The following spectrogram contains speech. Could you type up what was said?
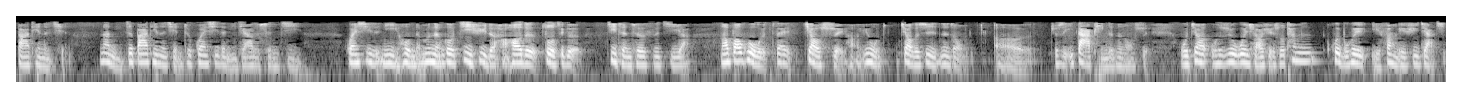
八天的钱。那你这八天的钱就关系着你家的生计，关系着你以后能不能够继续的好好的做这个计程车司机啊。然后包括我在叫水哈，因为我叫的是那种呃，就是一大瓶的那种水。我叫我就问小雪说，他们会不会也放连续假期？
